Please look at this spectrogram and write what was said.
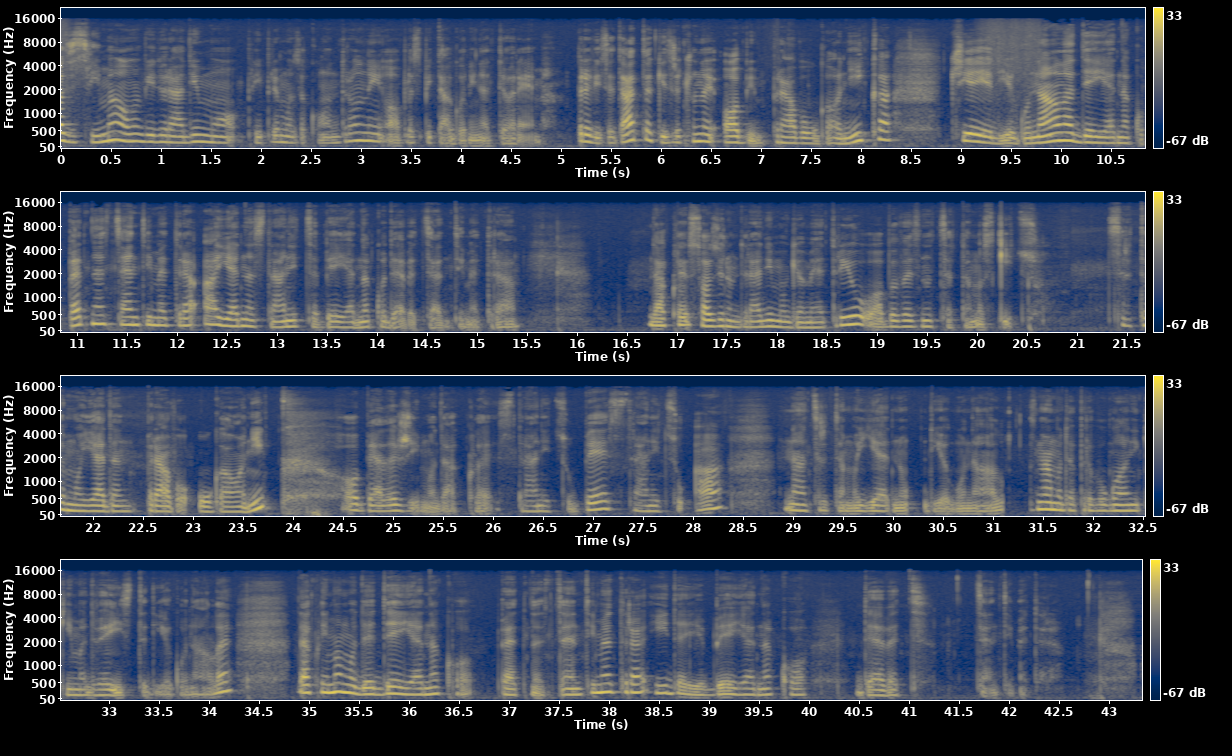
Pozdrav svima, u ovom videu radimo pripremu za kontrolni oblast Pitagorina teorema. Prvi zadatak, izračunaj obim pravougaonika, čije je dijagonala D jednako 15 cm, a jedna stranica B jednako 9 cm. Dakle, s obzirom da radimo geometriju, obavezno crtamo skicu. Crtamo jedan pravougaonik, obeležimo dakle stranicu B, stranicu A, nacrtamo jednu dijagonalu. Znamo da pravougonik ima dve iste dijagonale. Dakle, imamo da je D jednako 15 cm i da je B jednako 9 cm.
